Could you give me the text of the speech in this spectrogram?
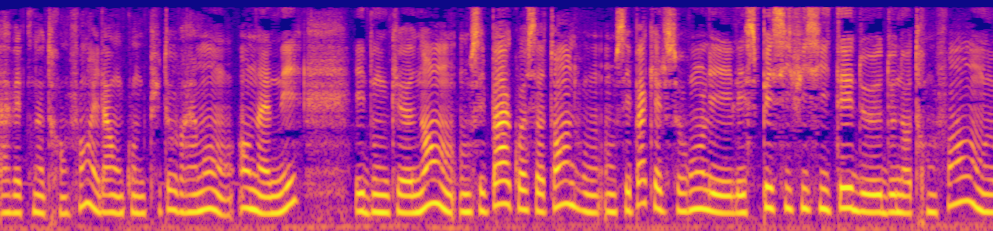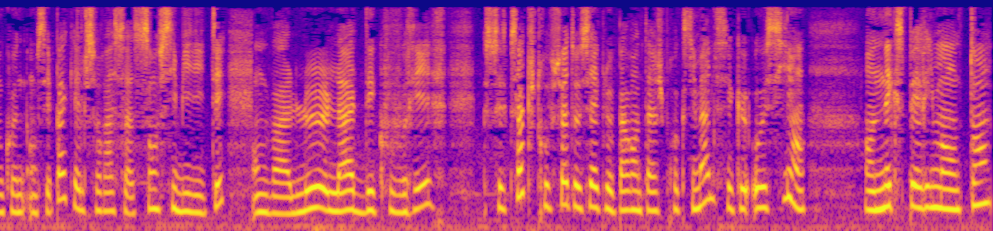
avec notre enfant, et là on compte plutôt vraiment en, années. Et donc non, on ne sait pas à quoi s'attendre, on ne sait pas quelles seront les spécificités de, notre enfant, on ne sait pas quelle sera sa sensibilité, on va le la découvrir. C'est ça que je trouve chouette aussi avec le parentage proximal, c'est que aussi en expérimentant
